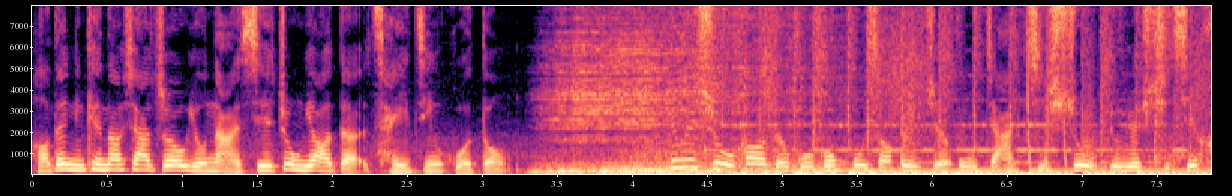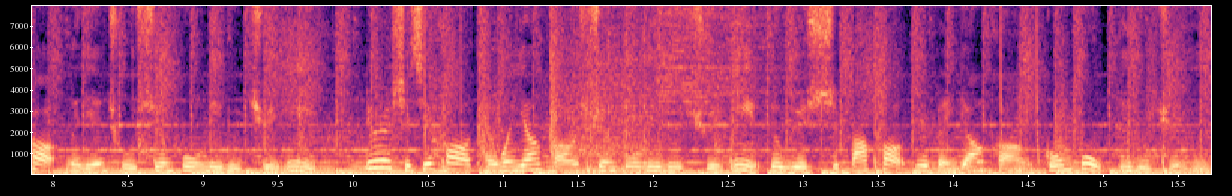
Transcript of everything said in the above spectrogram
好的，您看到下周有哪些重要的财经活动？六月十五号，德国公布消费者物价指数；六月十七号，美联储宣布利率决议；六月十七号，台湾央行宣布利率决议；六月十八号，日本央行公布利率决议。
